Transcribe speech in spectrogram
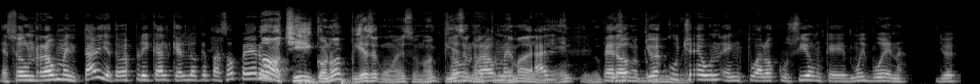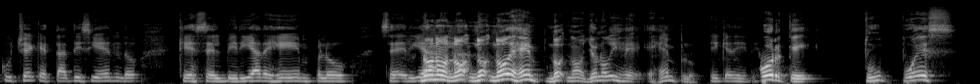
es, un round mental y yo te voy a explicar qué es lo que pasó, pero... No, chico, no empiece con eso, no empiece con el problema mental, de la gente. pero yo escuché un, en tu alocución, que es muy buena, yo escuché que estás diciendo que serviría de ejemplo, sería... No, no, no, no, no de ejemplo, no, yo no dije ejemplo. ¿Y qué dijiste? Porque tú puedes...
